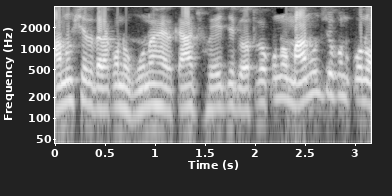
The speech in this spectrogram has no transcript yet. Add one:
মানুষের দ্বারা কোনো গুনাহের কাজ হয়ে যাবে, অথবা কোনো মানুষ যখন কোনো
